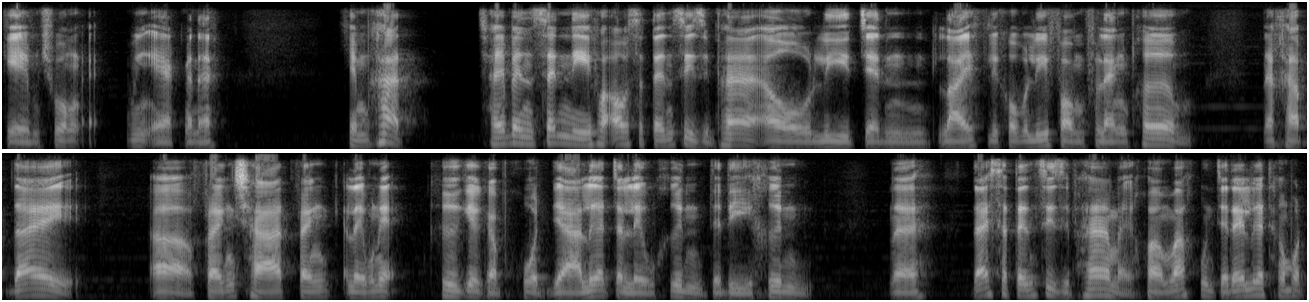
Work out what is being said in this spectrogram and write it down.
เกมช่วงวิ่งแอคนะ เข็มขัดใช้เป็นเส้นนี้เพราะเอาสเตน45 เอา regen life recovery from flank เพิ่มนะครับ ได้เอ่อ flank charge flank อะไรพวกเนี้ย คือเกี่ยวกับขวดยาเลือดจะเร็วขึ้นจะดีขึ้น นะได้สเตน45 หมายความว่าคุณจะได้เลือดทั้งหมด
